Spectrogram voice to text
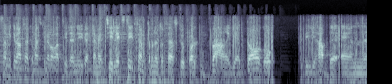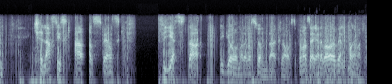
Hejsan, mycket varmt välkommen ska ni vara till en ny vecka med tilläggstid, 15 minuter färsk fotboll varje dag. Och vi hade en klassisk allsvensk fiesta igår när det var söndag, Claes. Det får man säga. Det var väldigt många matcher.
